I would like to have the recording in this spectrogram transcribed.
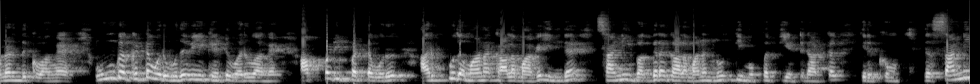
உணர்ந்துக்குவாங்க. உங்ககிட்ட ஒரு உதவியை கேட்டு வருவாங்க. அப்படிப்பட்ட ஒரு அற்புதமான காலமாக இந்த சனி வக்ர காலமான நூத்தி முப்பத்தி எட்டு நாட்கள் இருக்கும். இந்த சனி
